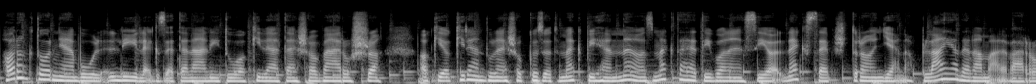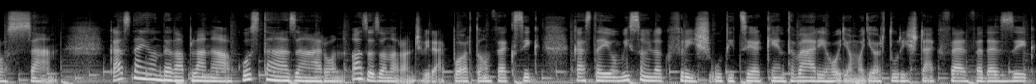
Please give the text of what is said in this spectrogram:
Harangtornyából lélegzetelállító a kilátás a városra. Aki a kirándulások között megpihenne, az megteheti Valencia legszebb strandján, a Playa de la Malvarrossán. Castellón de la Plana a Costa Azáron, azaz a Narancsvirágparton fekszik. Castellón viszonylag friss úti célként várja, hogy a magyar turisták felfedezzék.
